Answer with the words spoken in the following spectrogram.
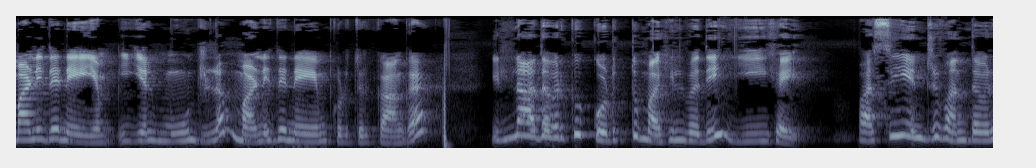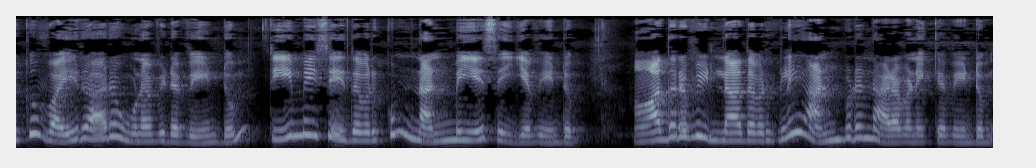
மனிதநேயம் இயல் மூன்றுல மனிதநேயம் கொடுத்துருக்காங்க. இல்லாதவர்க்கு கொடுத்து மகிழ்வதே ஈகை. பசி என்று வந்தவர்க்கு வயிறார உணவிட வேண்டும். தீமை செய்தவர்க்கும் நன்மையே செய்ய வேண்டும். ஆதரவு இல்லாதவர்களை அன்புடன் அரவணைக்க வேண்டும்.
